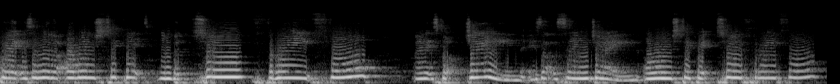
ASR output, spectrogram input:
Okay, it's another orange ticket, number two, three, four, and it's got Jane. Is that the same Jane? Orange ticket two, three, four.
